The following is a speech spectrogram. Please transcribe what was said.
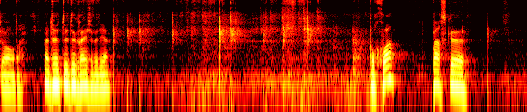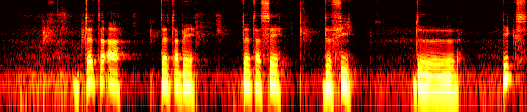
d'ordre, euh, de, de degré, je veux dire. Pourquoi? Parce que delta A, delta B, delta C de phi de x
